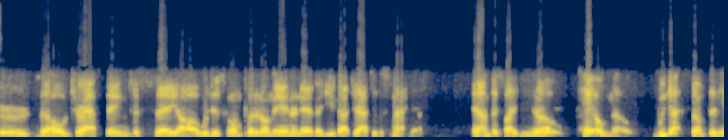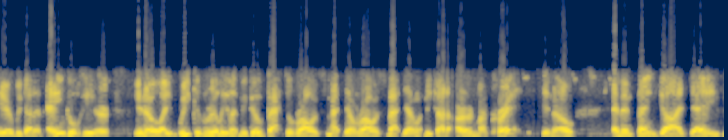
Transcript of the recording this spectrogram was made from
for the whole draft thing, just say, "Oh, we're just going to put it on the internet that you got drafted to SmackDown," and I'm just like, "No, hell no. We got something here. We got an angle here. You know, like we can really let me go back to Raw and SmackDown, Raw and SmackDown. Let me try to earn my credit. You know, and then thank God Dave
